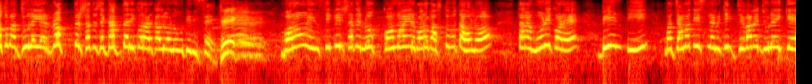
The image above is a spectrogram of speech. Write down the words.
অথবা জুলাইয়ের রক্তের সাথে সে গাদ্দারি করার কাউরে অনুমতি দিছে। ঠিক। বরং এনসিপির সাথে লোক কম হয় এর বড় বাস্তবতা হলো তারা মনে করে বিএনপি বা জামাতে ইসলামী ঠিক যেভাবে জুলাইকে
